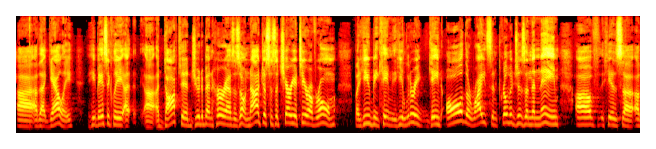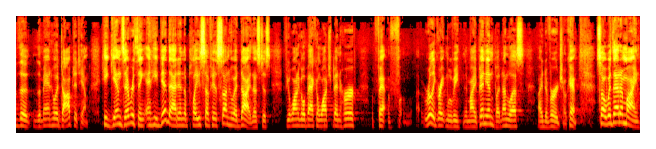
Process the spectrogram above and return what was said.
uh, of that galley he basically uh, uh, adopted Judah ben Hur as his own, not just as a charioteer of Rome, but he became he literally gained all the rights and privileges in the name of his uh, of the the man who adopted him. He gains everything, and he did that in the place of his son who had died. That's just if you want to go back and watch Ben Hur. Really great movie, in my opinion, but nonetheless, I diverge. Okay, so with that in mind,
